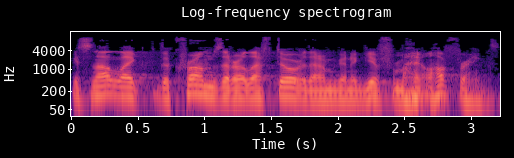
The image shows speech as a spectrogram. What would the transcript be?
It's not like the crumbs that are left over that I'm going to give for my offerings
